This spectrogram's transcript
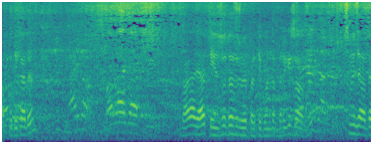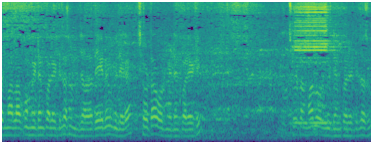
आपको दिखा दें। बारह हज़ार तीन सौ दस रुपये प्रति क्विंटल दर के हिसाब से इसमें ज़्यादातर माल आपको मीडियम क्वालिटी लहसुन ज़्यादा देखने को मिलेगा। छोटा और मीडियम क्वालिटी छोटा माल और मीडियम क्वालिटी लहसुन।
